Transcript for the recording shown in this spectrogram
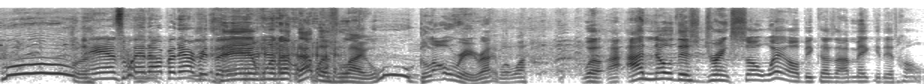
woo. Hands went up and everything. Hand went up. That was like, ooh, glory, right? Well, why? well I, I know this drink so well because I make it at home.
